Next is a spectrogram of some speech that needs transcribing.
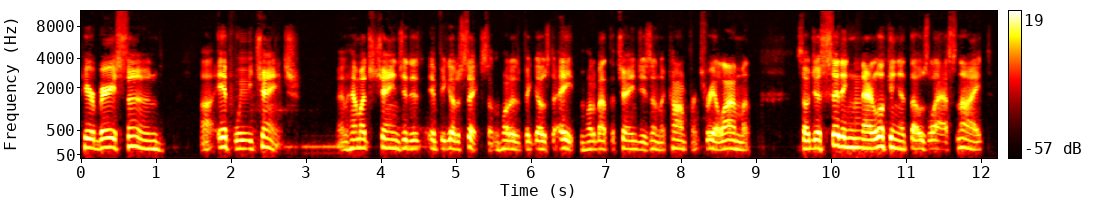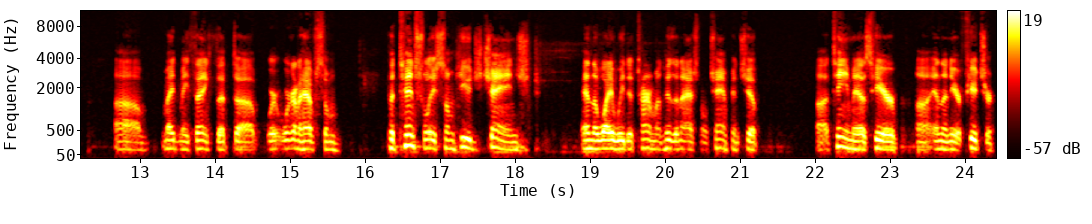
here very soon uh, if we change. And how much change it is if you go to six, and what if it goes to eight, and what about the changes in the conference realignment? So just sitting there looking at those last night um, made me think that uh, we're we're going to have some potentially some huge change in the way we determine who the national championship uh, team is here uh, in the near future.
